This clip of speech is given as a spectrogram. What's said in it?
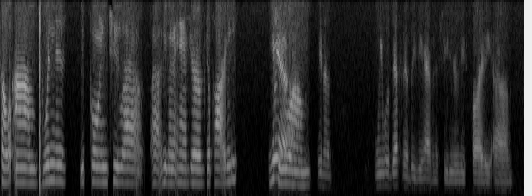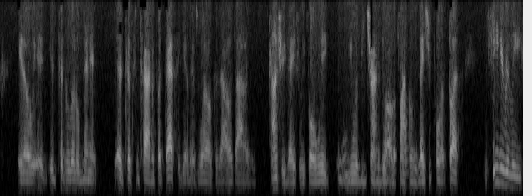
So, um, when is it going to? Uh, uh, you're going to have your your party? Yeah, to, um, um, you know, we will definitely be having a CD release party. Um, you know, it, it took a little minute. It took some time to put that together as well because I was out of the country basically for a week. And you would be trying to do all the finalization for it. But the CD release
